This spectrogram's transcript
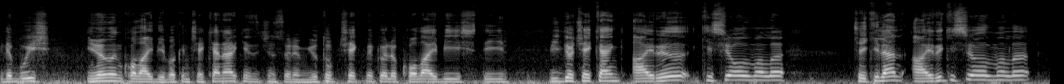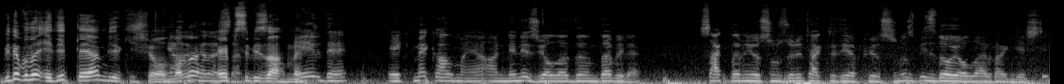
Bir de bu iş inanın kolay değil. Bakın çeken herkes için söylüyorum. YouTube çekmek öyle kolay bir iş değil. Video çeken ayrı kişi olmalı. Çekilen ayrı kişi olmalı. Bir de bunu editleyen bir kişi olmalı. Hepsi bir zahmet. Evde ekmek almaya anneniz yolladığında bile saklanıyorsunuz, ölü taklidi yapıyorsunuz. Biz de o yollardan geçtik.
